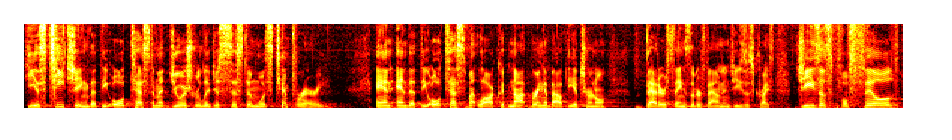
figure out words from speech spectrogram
He is teaching that the Old Testament Jewish religious system was temporary and, and that the Old Testament law could not bring about the eternal better things that are found in Jesus Christ. Jesus fulfilled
